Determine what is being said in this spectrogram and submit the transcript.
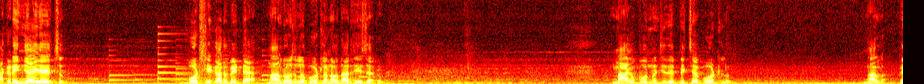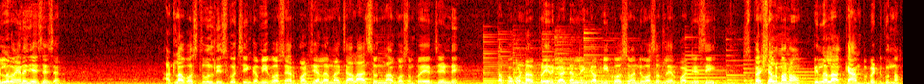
అక్కడ ఎంజాయ్ చేయొచ్చు. బోట్ షికారు పెట్టా. నాలుగు రోజుల్లో బోట్లను ఒక దారి చేశారు. నాగపూర్ నుంచి తెప్పించా బోట్లు. నాలుగు పిల్లలు అయినా చేసేసారు అట్లా వస్తువులు తీసుకొచ్చి ఇంకా మీకోసం ఏర్పాటు చేయాలని నాకు చాలా ఆశ ఉంది. నా కోసం ప్రేయర్ చేయండి. తప్పకుండా ప్రేయర్ గార్డెన్లు ఇంకా మీకోసం అన్ని వసతులు ఏర్పాటు చేసి స్పెషల్ మనం పిల్లల క్యాంప్ పెట్టుకుందాం.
